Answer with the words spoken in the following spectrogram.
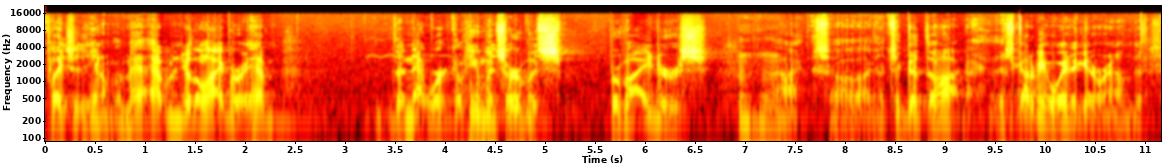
places, you know, have them near the library, have the network of human service providers. Uh, So that's a good thought. There's got to be a way to get around this.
